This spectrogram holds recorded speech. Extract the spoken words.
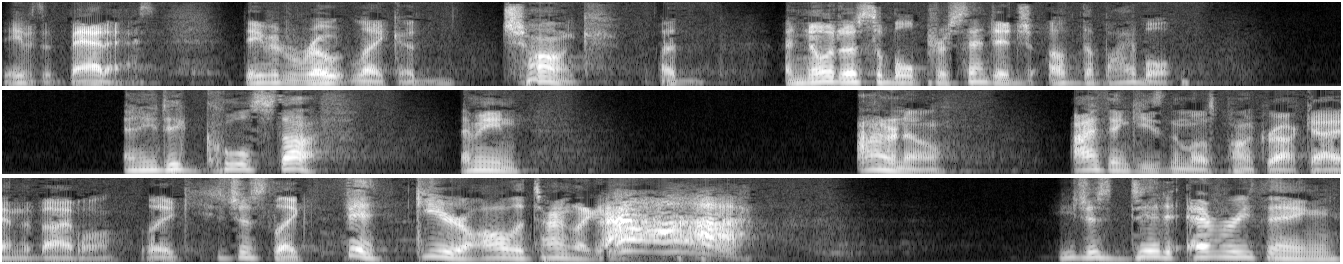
David's a badass. David wrote like a chunk, a, a noticeable percentage of the Bible. And he did cool stuff. I mean, I don't know. I think he's the most punk rock guy in the Bible. Like he's just like fifth gear all the time, like ah he just did everything.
